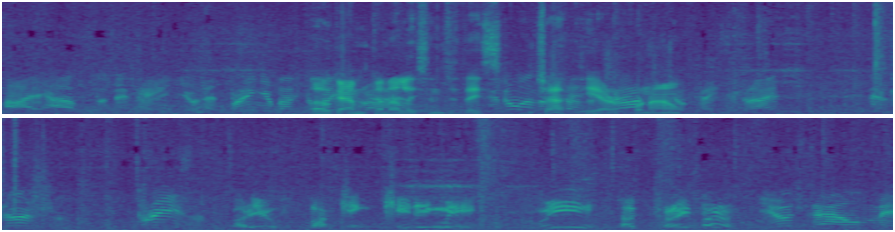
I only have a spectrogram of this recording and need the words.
I have to detain you and bring you back to Okay, I'm gonna listen to this chat here for now. you're facing, right? Desertion, treason. Are you fucking kidding me? Me? A traitor? You tell me,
